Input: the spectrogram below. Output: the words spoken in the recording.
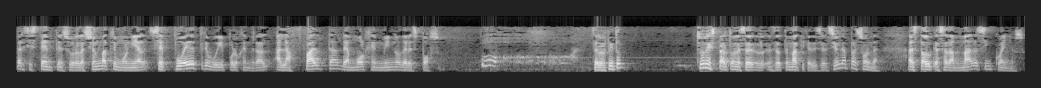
persistente en su relación matrimonial se puede atribuir por lo general a la falta de amor genuino del esposo. ¿Se lo repito? Es un experto en esa, temática. Dice, si una persona ha estado casada más de cinco años,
